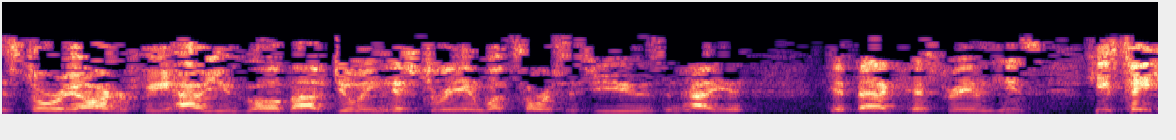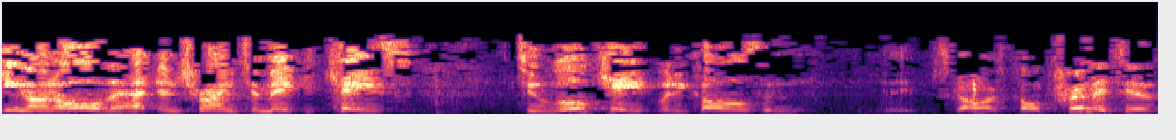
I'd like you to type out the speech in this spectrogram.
historiography, how you go about doing history and what sources you use and how you get back history. And he's, he's taking on all that and trying to make a case to locate what he calls, and the scholars call primitive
